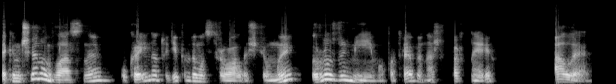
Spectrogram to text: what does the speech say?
Таким чином, власне, Україна тоді продемонструвала, що ми розуміємо потреби наших партнерів, але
